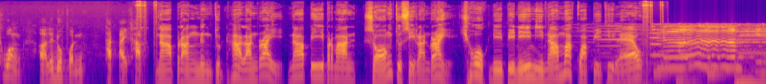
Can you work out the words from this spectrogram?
ช่วงเอ่อฤดูฝนถัดไปครับ นาปรัง 1.5 ล้านไร่ นาปีประมาณ 2.4 ล้านไร่ โชคดีปีนี้มีน้ำมากกว่าปีที่แล้วลืมถิ่น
